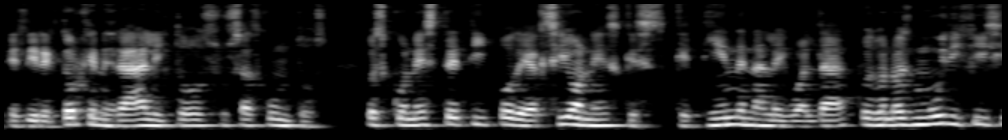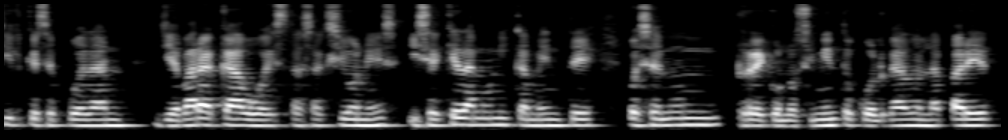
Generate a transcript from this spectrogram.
el director general y todos sus adjuntos pues con este tipo de acciones que, que, tienden a la igualdad, pues bueno, es muy difícil que se puedan llevar a cabo estas acciones y se quedan únicamente pues en un reconocimiento colgado en la pared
